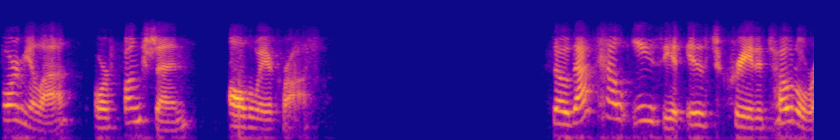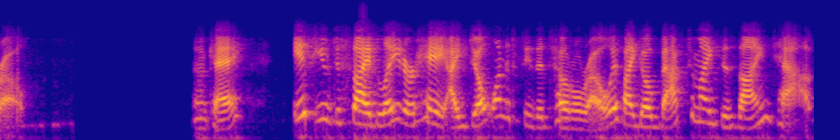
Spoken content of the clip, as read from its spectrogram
formula or function all the way across. So that's how easy it is to create a total row. Okay? If you decide later, hey, I don't want to see the total row, if I go back to my design tab,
